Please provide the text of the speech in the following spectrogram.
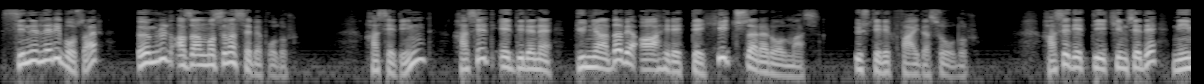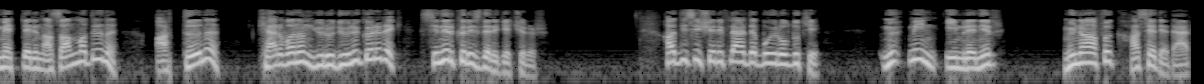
sinirleri bozar, ömrün azalmasına sebep olur. Hasedin, haset edilene dünyada ve ahirette hiç zarar olmaz. Üstelik faydası olur. Haset ettiği kimsede nimetlerin azalmadığını, arttığını, kervanın yürüdüğünü görerek sinir krizleri geçirir. Hadisi şeriflerde buyuruldu ki, Mümin imrenir, münafık haset eder.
